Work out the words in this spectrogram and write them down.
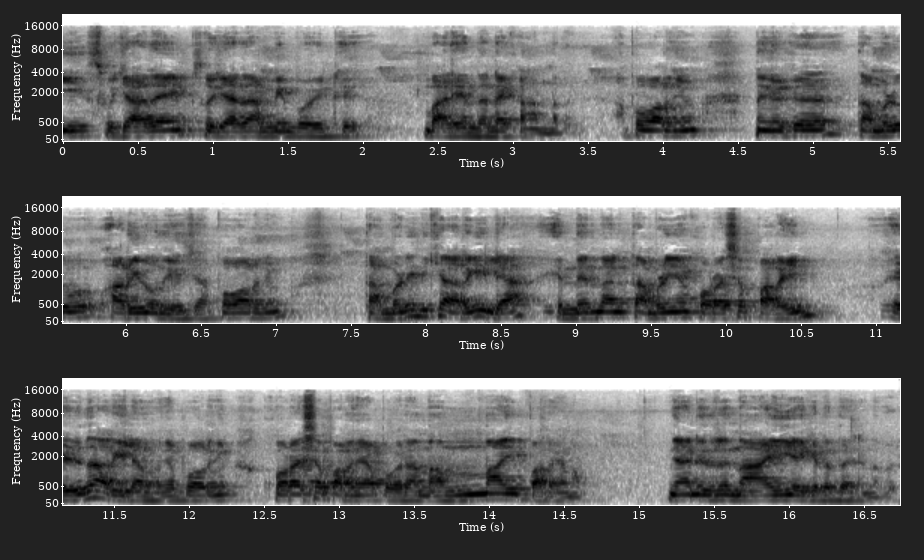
ഈ സുജാതയും സുജാത അമ്മയും പോയിട്ട് ബാലചന്ദ്രനെ കാണുന്നത്. അപ്പോൾ പറഞ്ഞു നിങ്ങൾക്ക് തമിഴ് അറിയുമോ? എന്ന് ചോദിച്ചു. അപ്പോൾ പറഞ്ഞു തമിഴ് എനിക്ക് അറിയില്ല. എന്നിരുന്നാലും തമിഴ് ഞാൻ കുറേശ്ശെ പറയും. എഴുതാൻ അറിയില്ല എന്ന് പറഞ്ഞപ്പോൾ പറഞ്ഞു കുറേശ്ശെ പറഞ്ഞാൽ പോരാ. നന്നായി പറയണം. ഞാനിതിൽ നായികയാക്കിയിട്ട് തരുന്നത്.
